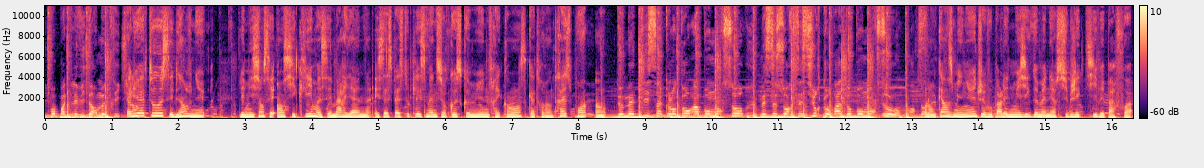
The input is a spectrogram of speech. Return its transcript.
Pour pas que les videurs me triquent. Salut à tous et bienvenue. L'émission c'est Encycli, moi c'est Marianne et ça se passe toutes les semaines sur Cause Commune, fréquence 93.1. De mettre 10, un clando, un bon morceau, mais ce soir c'est sûr qu'on aura de bons morceaux. Pendant 15 minutes, je vais vous parler de musique de manière subjective et parfois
